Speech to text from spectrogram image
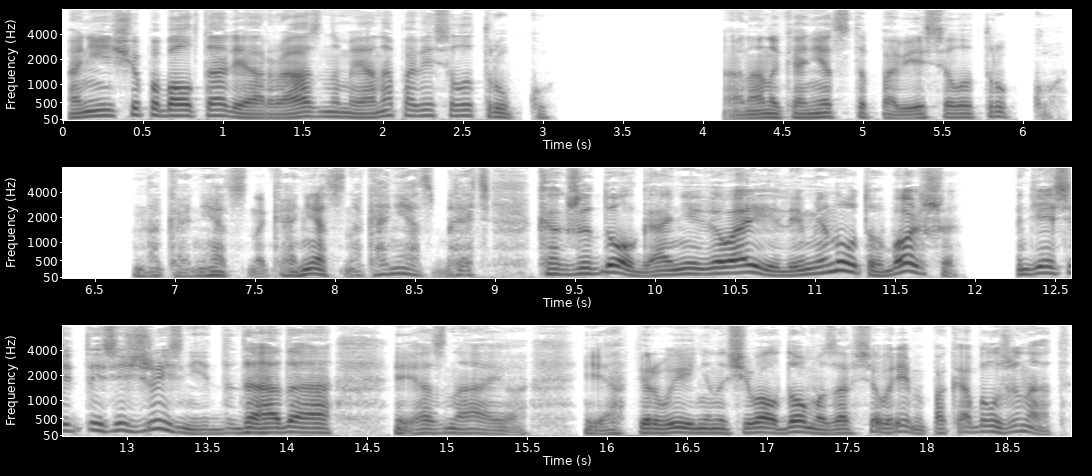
Они еще поболтали о разном, и она повесила трубку. Она наконец-то повесила трубку. Наконец, наконец, наконец, блядь, как же долго они говорили, минуту, больше. Десять тысяч жизней, да-да, я знаю. Я впервые не ночевал дома за все время, пока был женат.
